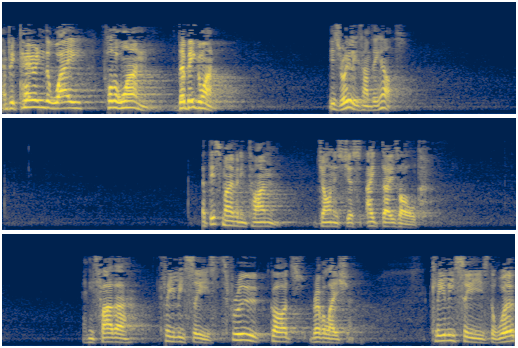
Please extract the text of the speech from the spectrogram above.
and preparing the way for the one, the big one, is really something else. At this moment in time, John is just eight days old. And his father clearly sees, through God's revelation, clearly sees the work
